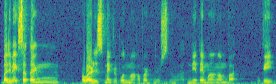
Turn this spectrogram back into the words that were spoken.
bali may extra tayong wireless microphone mga kapartners, no? At hindi tayo mga ngamba. Okay?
